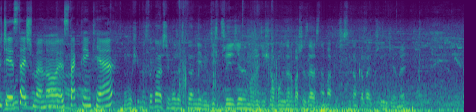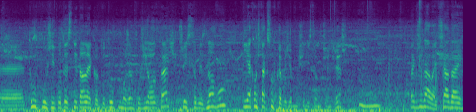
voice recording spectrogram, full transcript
gdzie jesteśmy, no jest tak pięknie. No musimy zobaczyć, może tam, nie wiem, gdzieś przyjedziemy, może gdzieś obok, zobaczę zaraz na mapie, czy sobie tam kawałek przyjedziemy. E, tu później, bo to jest niedaleko, to tu możemy później oddać, przyjść sobie znowu i jakąś taksówkę będziemy musieli stąd wziąć, wiesz? Także dawaj, wsiadaj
